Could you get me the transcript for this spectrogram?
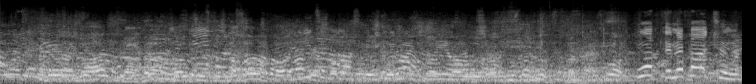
плач. Хлопці, не бачили?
